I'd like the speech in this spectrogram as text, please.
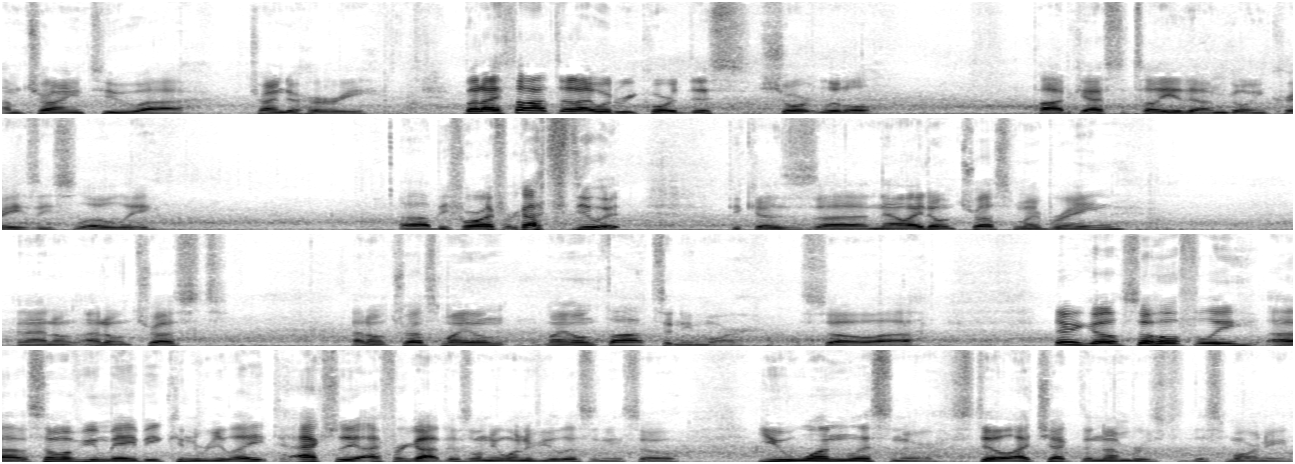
I'm trying to uh, trying to hurry. But I thought that I would record this short little podcast to tell you that I'm going crazy slowly uh, before I forgot to do it because uh, now I don't trust my brain and I don't I don't trust I don't trust my own my own thoughts anymore. So uh, there you go. So hopefully uh, some of you maybe can relate. Actually, I forgot. There's only one of you listening. So you one listener. Still, I checked the numbers this morning.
